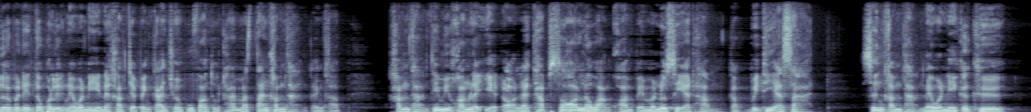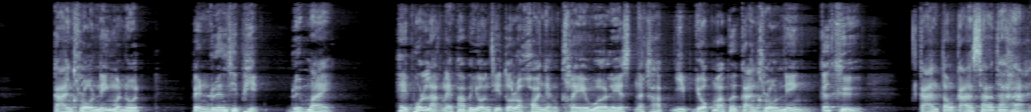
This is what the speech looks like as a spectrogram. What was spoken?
โดยประเด็นตกผลึกในวันนี้นะครับจะเป็นการชวนผู้ฟังทุกท่านมาตั้งคำถามกันครับคำถามที่มีความละเอียดอ่อนและทับซ้อนระหว่างความเป็นมนุษยธรรมกับวิทยาศาสตร์ ซึ่งคำถามในวันนี้ก็คือ การโคลนนิ่งมนุษย์ เป็นเรื่องที่ผิดหรือไม่เหตุผลหลักในภาพยนตร์ที่ตัวละครอย่างเคลเวอร์เลสนะครับหยิบยกมาเพื่อการโคลนนิ่งก็คือ การต้องการสร้างทหาร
